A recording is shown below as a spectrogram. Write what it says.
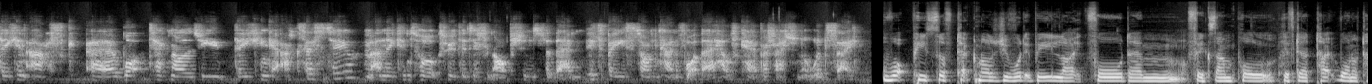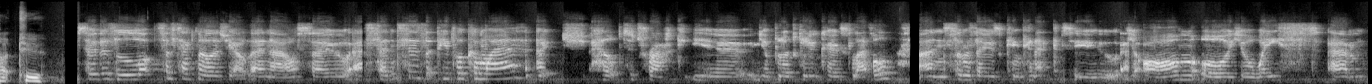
they can ask uh, what technology they can get access to and they can talk through the different options for them. It's based on kind of what their healthcare professional would say what piece of technology would it be like for them for example if they're type 1 or type 2 so there's lots of technology out there now. So uh, sensors that people can wear, which help to track your your blood glucose level, and some of those can connect to your arm or your waist. Um,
